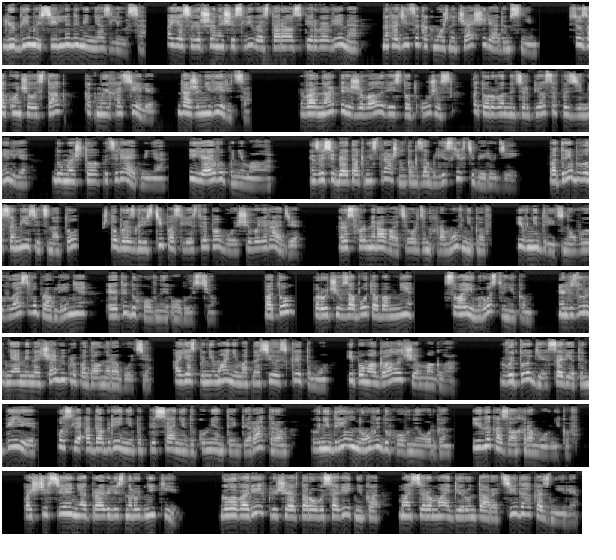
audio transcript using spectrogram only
Любимый сильно на меня злился, а я совершенно счастливая старалась в первое время находиться как можно чаще рядом с ним. Все закончилось так, как мы и хотели, даже не верится. Варнар переживал весь тот ужас, которого он натерпелся в подземелье, думая, что потеряет меня, и я его понимала. За себя так не страшно, как за близких тебе людей. Потребовался месяц на то, чтобы разгрести последствия побоища в Эльраде, расформировать Орден Храмовников и внедрить новую власть в управление этой духовной областью. Потом, поручив заботу обо мне своим родственникам, Эльзур днями и ночами пропадал на работе, а я с пониманием относилась к этому и помогала, чем могла. В итоге Совет Империи после одобрения подписания документа императором внедрил новый духовный орган и наказал храмовников. Почти все они отправились на рудники. Главарей, включая второго советника, мастера магии Рунтара Тида, казнили.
